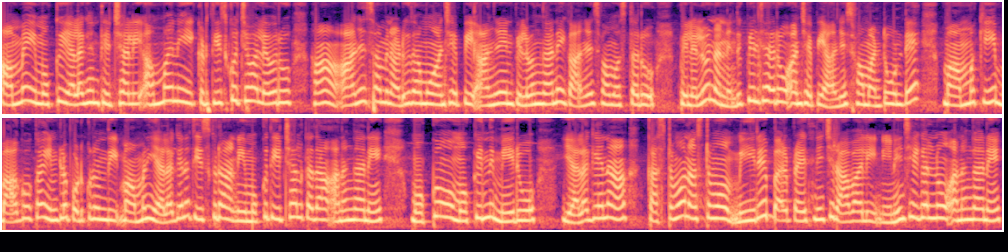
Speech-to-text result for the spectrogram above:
అమ్మ ఈ మొక్కు ఎలాగని తీర్చాలి. అమ్మాయిని ఇక్కడ తీసుకొచ్చే వాళ్ళు ఎవరు? "ఆ, ఆంజనేయ స్వామిని అడుగుదాము అని చెప్పి ఆంజనేయని పిలవంగానే ఇక ఆంజనేయ స్వామి వస్తారు. పిల్లలు నన్ను ఎందుకు పిలిచారు? అని చెప్పి ఆంజనేయ స్వామి అంటూ ఉంటే మా అమ్మకి బాగోక ఇంట్లో పడుకునుంది. మా అమ్మని ఎలాగైనా తీసుకురా. నీ మొక్కు తీర్చాలి కదా అనగానే మొక్కు మొక్కింది మీరు. ఎలాగైనా కష్టమో నష్టమో మీరే బ- ప్రయత్నించి రావాలి. నేనేం చేయగలను? అనగానే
